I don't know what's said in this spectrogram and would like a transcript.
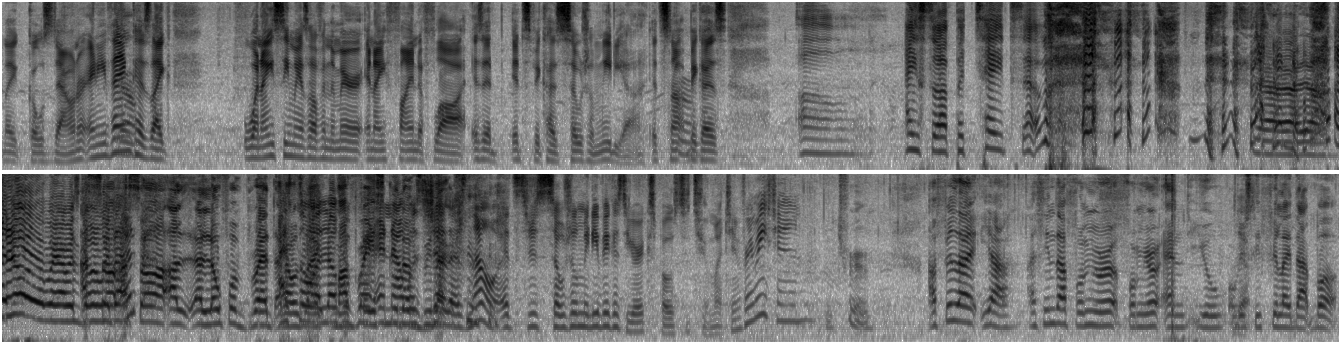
like, goes down or anything. Yeah. Because, like, when I see myself in the mirror and I find a flaw, is it? It's because social media. It's not Yeah. because, oh, I saw a potato. yeah yeah yeah I know where I was I going saw, with I saw a, a loaf of bread and I, I was saw like a loaf my of bread and I was jealous. like- no, it's just social media because you're exposed to too much information. True. I feel like yeah, I think that from your from your end you obviously feel like that, but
